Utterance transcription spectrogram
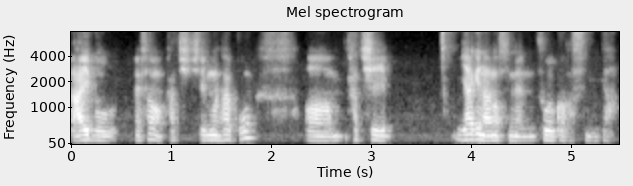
라이브에서 같이 질문하고 어, 같이 이야기 나눴으면 좋을 것 같습니다.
